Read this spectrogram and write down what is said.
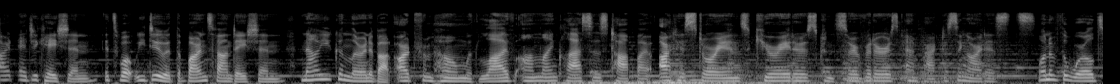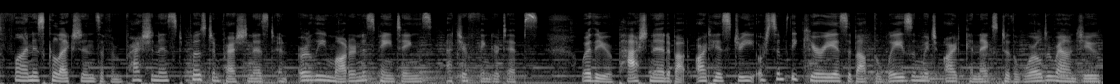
Art education. It's what we do at the Barnes Foundation. Now you can learn about art from home with live online classes taught by art historians, curators, conservators, and practicing artists. One of the world's finest collections of Impressionist, Post Impressionist, and early Modernist paintings at your fingertips. Whether you're passionate about art history or simply curious about the ways in which art connects to the world around you,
